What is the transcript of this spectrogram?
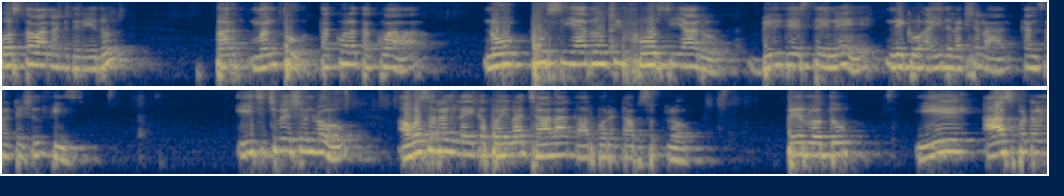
కోస్తావా నాకు తెలియదు. పర్ మంత్ తక్కువలో తక్కువ నువ్వు టూ సిఆర్ నుంచి ఫోర్ సిఆర్ బిల్ చేస్తేనే నీకు ఐదు లక్షల కన్సల్టేషన్ ఫీజు. ఈ సిచ్యువేషన్లో అవసరం లేకపోయినా చాలా కార్పొరేట్ ఆఫీసులో పేర్లొద్దు. ఏ హాస్పిటల్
